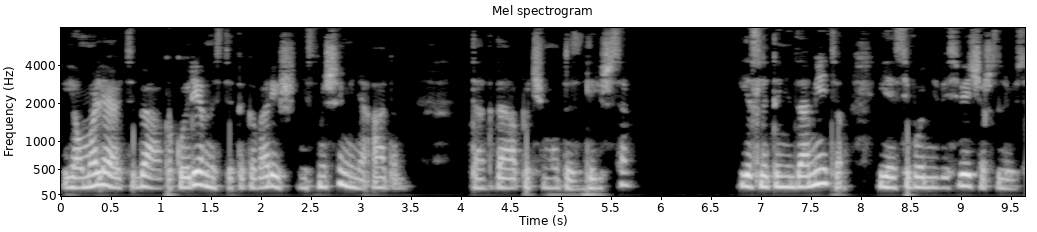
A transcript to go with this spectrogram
Я умоляю тебя, о какой ревности ты говоришь? Не смеши меня, Адам. Тогда почему ты злишься? Если ты не заметил, я сегодня весь вечер злюсь,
